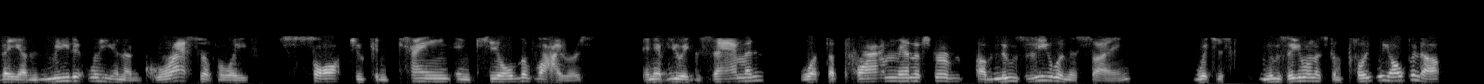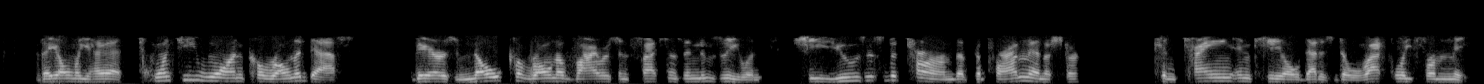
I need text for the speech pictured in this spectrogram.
they immediately and aggressively sought to contain and kill the virus. And if you examine what the Prime Minister of New Zealand is saying, which is New Zealand is completely opened up, they only had 21 corona deaths. There's no coronavirus infections in New Zealand. She uses the term that the Prime Minister contain and kill that is directly from me.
